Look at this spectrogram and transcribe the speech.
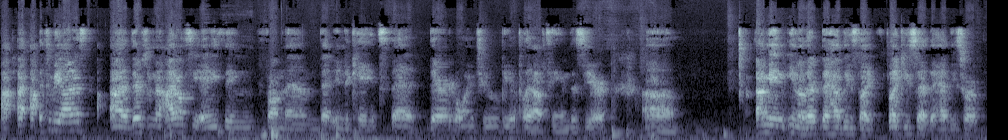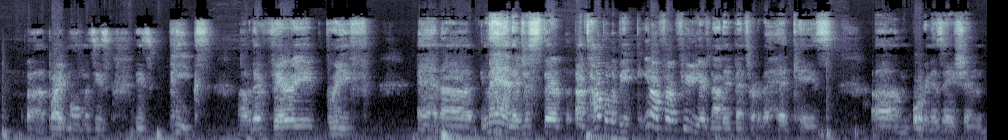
I, I, to be honest, uh, there's no, I don't see anything from them that indicates that they're going to be a playoff team this year. Um, I mean, you know, they have these like like you said, they have these sort of uh, bright moments, these these peaks. Uh, they're very brief, and uh, man, they're just they're on top of being you know for a few years now they've been sort of a head case um, organization.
